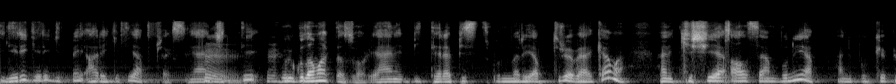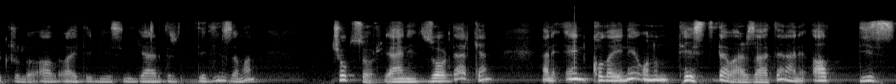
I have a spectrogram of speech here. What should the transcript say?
ileri geri gitme hareketi yapacaksın. Yani hmm. ciddi uygulamak da zor. Yani bir terapist bunları yaptırıyor belki ama hani kişiye al sen bunu yap. Hani bu köpük rulo al ITBS'ini gerdir dediğin zaman çok zor. Yani zor derken hani en kolayını onun testi de var zaten. Hani alt diz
